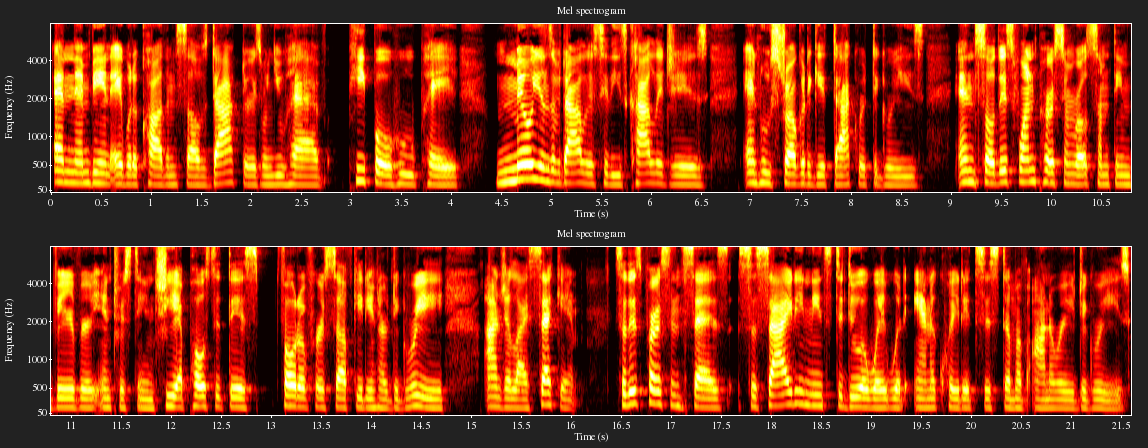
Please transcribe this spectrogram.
and then being able to call themselves doctors when you have people who pay millions of dollars to these colleges and who struggle to get doctorate degrees. And so this one person wrote something very, very interesting. She had posted this photo of herself getting her degree on July 2nd. So this person says society needs to do away with antiquated system of honorary degrees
